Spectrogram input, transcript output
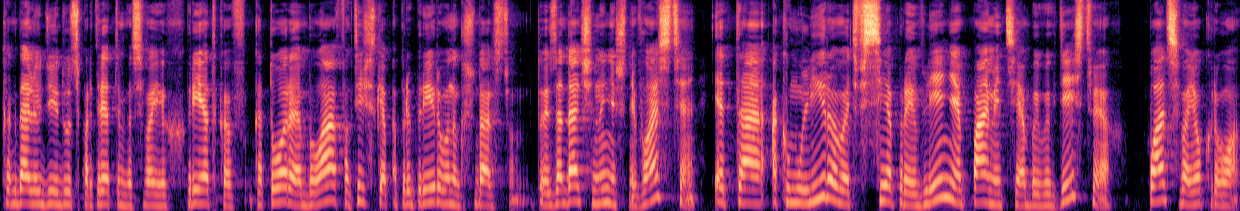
когда люди идут с портретами своих предков, которая была фактически апроприирована государством. То есть задача нынешней власти — это аккумулировать все проявления памяти о боевых действиях под свое крыло.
